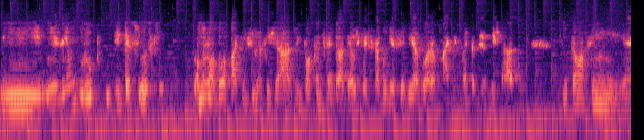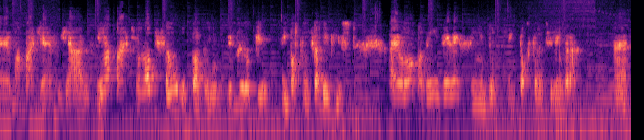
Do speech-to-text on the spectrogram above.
E ele é um grupo de pessoas que, uma boa parte são refugiados, importante lembrar, a Bélgica acabou de receber agora mais de 50 mil refugiados. Então, assim, é, uma parte é refugiado e uma parte é uma opção do próprio governo europeu. É importante saber disso. A Europa vem envelhecendo, é importante lembrar. Né?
